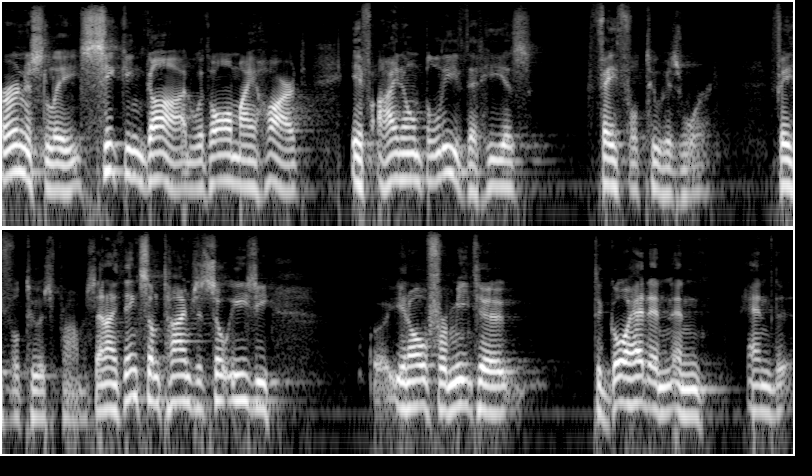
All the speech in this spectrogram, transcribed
earnestly, seeking God with all my heart, if I don't believe that He is faithful to His word, faithful to His promise. And I think sometimes it's so easy, you know, for me to, to go ahead and, and, and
